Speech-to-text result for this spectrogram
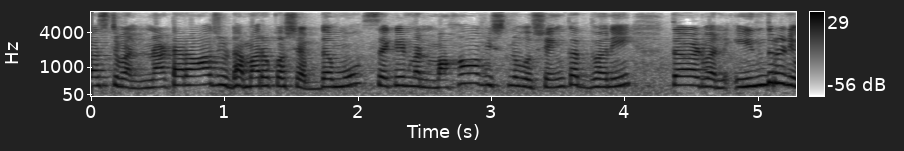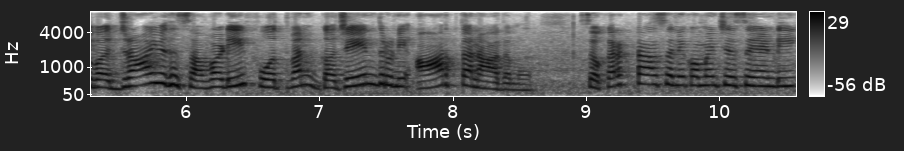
ఫస్ట్ వన్ నటరాజు ఢమరుక శబ్దము. సెకండ్ వన్ మహావిష్ణువు శంఖధ్వని. థర్డ్ వన్ ఇంద్రుని వజ్రాయుధ సవ్వడి. ఫోర్త్ వన్ గజేంద్రుని ఆర్తనాదము. సో కరెక్ట్ ఆన్సర్ని కామెంట్ చేసేయండి.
